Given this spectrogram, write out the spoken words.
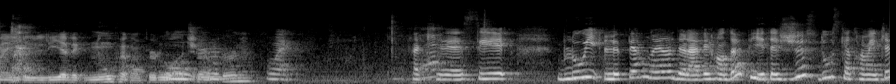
mais il le lit avec nous, fait qu'on peut le watcher un peu, là. Ouais. Fait que euh, c'est Bluey, le Père Noël de la véranda, puis il était juste 12,95,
